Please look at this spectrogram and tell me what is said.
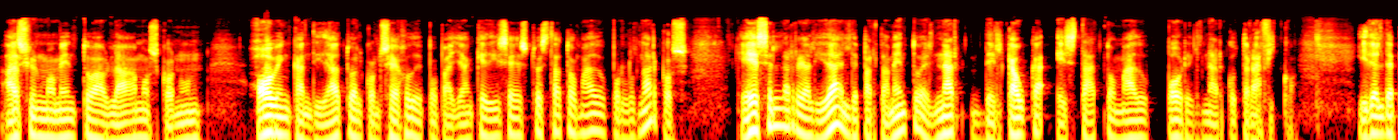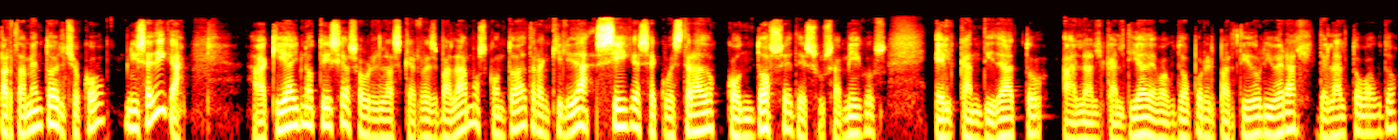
Hace un momento hablábamos con un joven candidato al Consejo de Popayán que dice esto está tomado por los narcos. Esa es la realidad. El departamento del, del Cauca está tomado por el narcotráfico. Y del departamento del Chocó, ni se diga. Aquí hay noticias sobre las que resbalamos con toda tranquilidad. Sigue secuestrado con 12 de sus amigos el candidato a la alcaldía de Baudó por el Partido Liberal del Alto Baudó.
